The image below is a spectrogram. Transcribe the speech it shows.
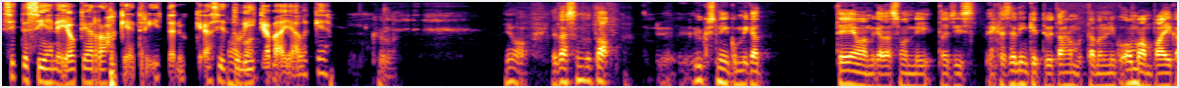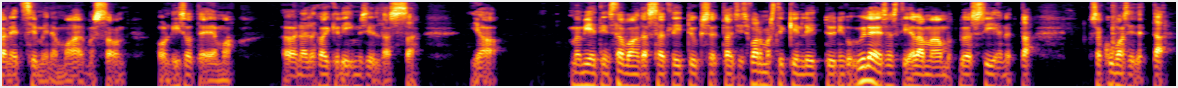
sitten siihen ei oikein rahkeet riittänytkään ja siitä tuli ikävän jälkeen. Kyllä. Joo, ja tässä on tota, yksi niin kuin mikä teema, mikä tässä on, niin, tai siis ehkä se linkittyy tähän, mutta tämmöinen niin kuin oman paikan etsiminen maailmassa on, on iso teema näillä kaikilla ihmisillä tässä. Ja mä mietin sitä vaan tässä, että liittyykö se, tai siis varmastikin liittyy niin kuin yleisesti elämään, mutta myös siihen, että sä kuvasit, että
